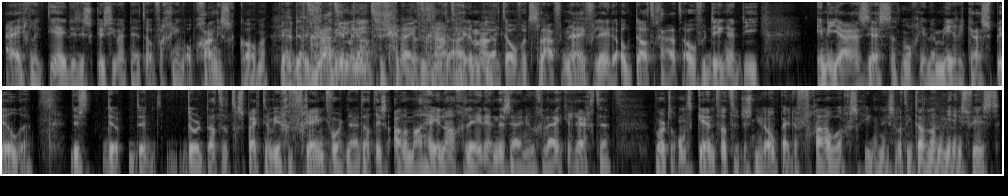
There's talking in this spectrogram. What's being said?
eigenlijk die hele discussie waar het net over ging... op gang is gekomen. Ja, dat gaat, helemaal niet, dat gaat helemaal niet over het slavernijverleden. Ook dat gaat over dingen die in de jaren zestig nog in Amerika speelden. Dus de, de, doordat het gesprek dan weer geframed wordt... naar dat is allemaal heel lang geleden en er zijn nu gelijke rechten... wordt er ontkend wat er dus nu ook bij de vrouwengeschiedenis... wat ik dan nog niet eens wist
